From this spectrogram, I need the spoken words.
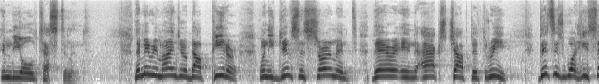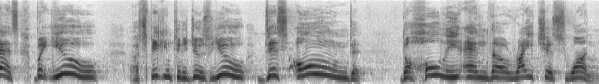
in the Old Testament. Let me remind you about Peter when he gives his sermon there in Acts chapter 3. This is what he says But you, uh, speaking to the Jews, you disowned the holy and the righteous one.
